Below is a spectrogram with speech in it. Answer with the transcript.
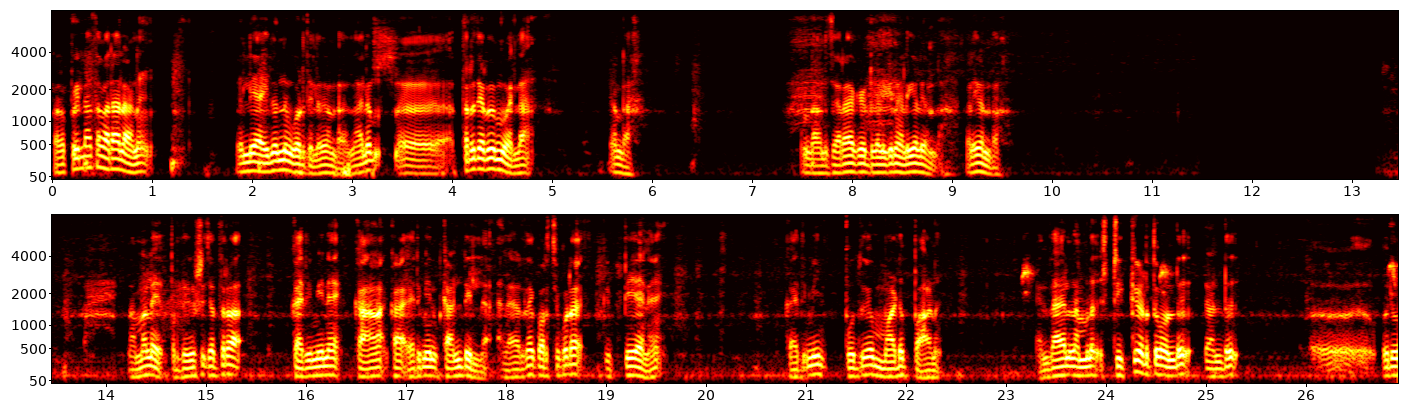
കുഴപ്പമില്ലാത്ത വരാലാണ്. വലിയ ഇതൊന്നും കൊടുത്തില്ല. ഇതുണ്ടോ? എന്നാലും അത്ര ചെറുതൊന്നുമല്ല. കണ്ട? കണ്ടാണ്. ചെറിയൊക്കെ ഇട്ട് കളിക്കുന്ന കളി ഉണ്ടോ കളി കണ്ടോ? നമ്മൾ പ്രതീക്ഷിച്ചത്ര കരിമീനെ കാണാ കരിമീൻ കണ്ടില്ല. അല്ലാതെ കുറച്ചും കൂടെ കിട്ടിയേനെ കരിമീൻ പൊതുവെ മടുപ്പാണ്. എന്തായാലും നമ്മൾ സ്റ്റിക്ക് എടുത്തുകൊണ്ട് രണ്ട് ഒരു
